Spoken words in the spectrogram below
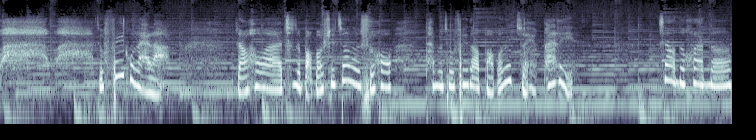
哇哇就飞过来了。然后啊，趁着宝宝睡觉的时候，它们就飞到宝宝的嘴巴里。这样的话呢，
